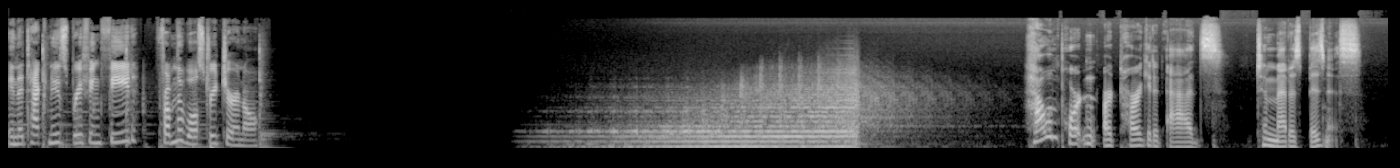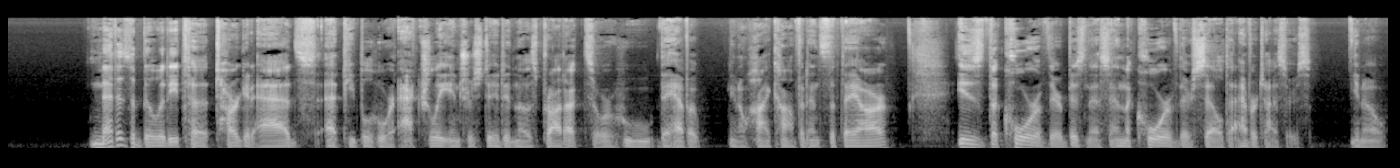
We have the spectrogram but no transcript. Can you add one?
in the Tech News Briefing feed from the Wall Street Journal. How important are targeted ads to Meta's business? Meta's ability to target ads at people who are actually interested in those products or who they have a you know high confidence that they are is the core of their business and the core of their sell to advertisers. You know,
